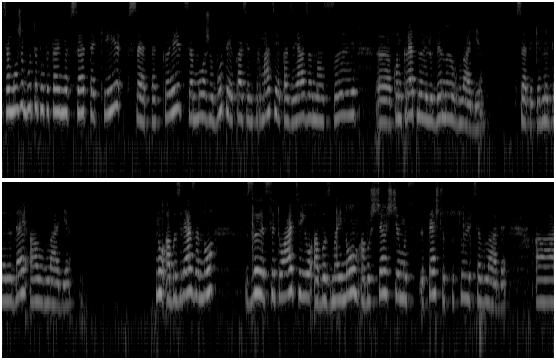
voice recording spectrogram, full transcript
Це може бути попитання все-таки, все-таки, це може бути якась інформація, яка зв'язана з е, конкретною людиною у владі. Все-таки не для людей, а у владі. Ну, або зв'язано з ситуацією, або з майном, або ще з чимось, те, що стосується влади. А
